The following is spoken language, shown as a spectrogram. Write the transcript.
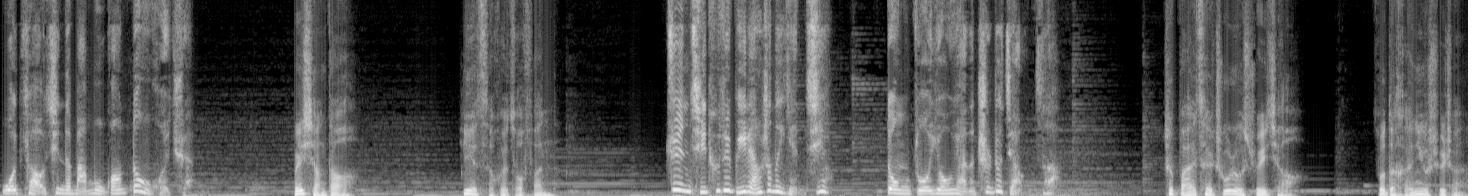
我挑衅的把目光瞪回去。没想到，叶子会做饭呢。俊奇推推鼻梁上的眼镜，动作优雅的吃着饺子。这白菜猪肉水饺，做的很有水准啊。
